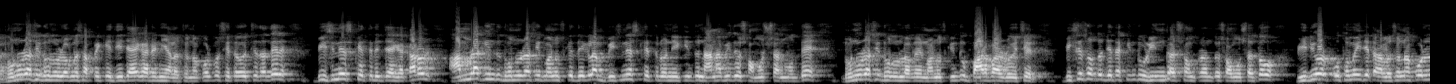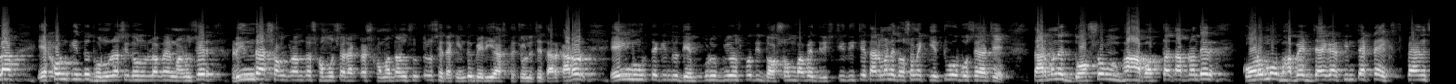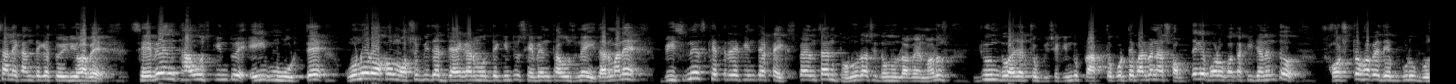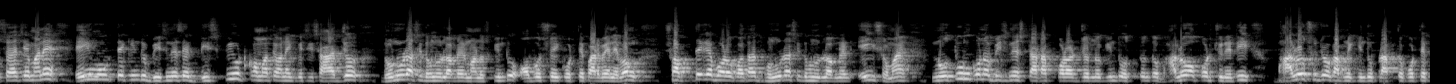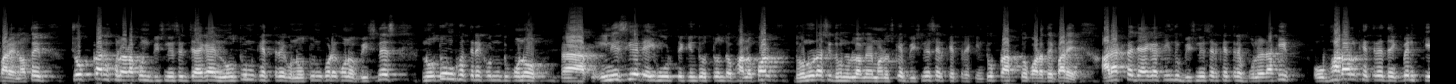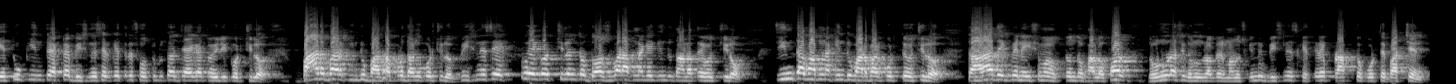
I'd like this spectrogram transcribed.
ধনুরাশি, ধনুলগ্ন সাপেক্ষে যে জায়গাটা নিয়ে আলোচনা করব সেটা হচ্ছে তাদের বিজনেস ক্ষেত্রের জায়গা। কারণ আমরা কিন্তু ধনুরাশির মানুষকে দেখলাম বিজনেস ক্ষেত্র নিয়ে কিন্তু নানাবিধ সমস্যার মধ্যে ধনুরাশি, ধনুলগ্নের মানুষ কিন্তু বারবার রয়েছেন। বিশেষত যেটা কিন্তু ঋণধার সংক্রান্ত সমস্যা। তো ভিডিওর প্রথমেই যেটা আলোচনা করলাম, এখন কিন্তু ধনুরাশি, ধনুলগ্নের মানুষের ঋণধার সংক্রান্ত সমস্যার একটা সমাধান সূত্র সেটা কিন্তু বেরিয়ে আসতে চলেছে। তার কারণ এই মুহূর্তে কিন্তু দেবগুরু বৃহস্পতি দশম ভাবে দৃষ্টি দিচ্ছে, তার মানে দশমে কেতুও বসে আছে। তার মানে দশম ভাব, অর্থাৎ আপনাদের কর্মভাবের জায়গার কিন্তু একটা এক্সপ্যানশন এখান থেকে তৈরি হবে। সেভেন্থ হাউস কিন্তু এই মুহূর্তে কোনো রকম অসুবিধার জায়গার মধ্যে কিন্তু সেভেন্থ হাউস নেই। তার মানে বিজনেস ক্ষেত্রে কিন্তু একটা এক্সপ্যানশন ধনুরাশি ধনুলগ্নের মানুষ জুন দু হাজার চব্বিশে কিন্তু প্রাপ্ত করতে পারবে না। সব থেকে বড় কথা কি জানেন তো? ষষ্ঠ ভাবে দেবগুরু বসে আছে মানে এই মুহূর্তে কিন্তু বিজনেসের ডিসপিউট কমাতে অনেক বেশি সাহায্য ধনুরাশি ধনুলগ্নের মানুষ কিন্তু অবশ্যই করতে পারবেন এবং সব থেকে বড় কথা ধনুরাশি ধনুলগ্নের এই সময় নতুন কোনো বিজনেস স্টার্ট আপ করার জন্য কিন্তু অত্যন্ত ভালো অপরচুনিটি ভালো সুযোগ আপনি কিন্তু প্রাপ্ত করতে পারেন। অতএব চোখ কান খোলা রাখুন বিজনেসের জায়গায় নতুন ক্ষেত্রে, নতুন করে কোনো বিজনেস নতুন ক্ষেত্রে কিন্তু কোনো ইনিশিয়েট এই মুহূর্তে কিন্তু অত্যন্ত ভালো ফল ধনুরাশি ধনুলগ্নের মানুষকে বিজনেসের ক্ষেত্রে কিন্তু প্রাপ্ত করাতে পারে। আর একটা জায়গা কিন্তু বিজনেসের ক্ষেত্রে বলে রাখি ওভারঅল ক্ষেত্রে দেখবেন কেতু কিন্তু একটা বিজনেসের ক্ষেত্রে শত্রুতার জায়গা তৈরি করছিল। বারবার কিন্তু বাধা প্রদান করছিল। বিজনেসে একটু এগোচ্ছিলেন তো দশবার আপনাকে কিন্তু দাঁড়াতে হচ্ছিল। চিন্তা ভাবনা কিন্তু বারবার করতে হচ্ছিল। তারা দেখবেন এই সময় অত্যন্ত ভালো ফল ধনুরাশি ধনুলগ্নের মানুষ কিন্তু বিজনেস ক্ষেত্রে প্রাপ্ত করতে পারছেন।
